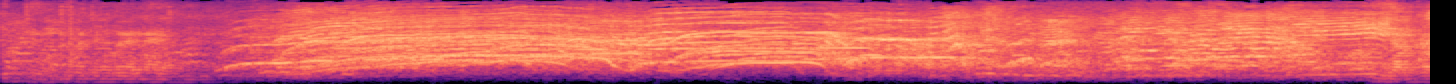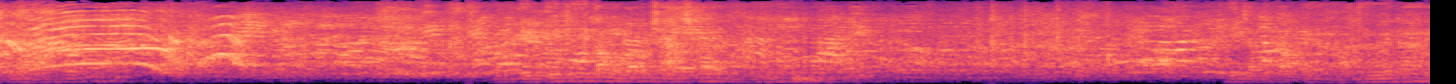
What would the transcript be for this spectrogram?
คิดถึงเธอจังเลยนอยากกลัวันเป็นที่ที่ต้องรับใช้ชาที่จะกลับไปหาเธอไห้ได้น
